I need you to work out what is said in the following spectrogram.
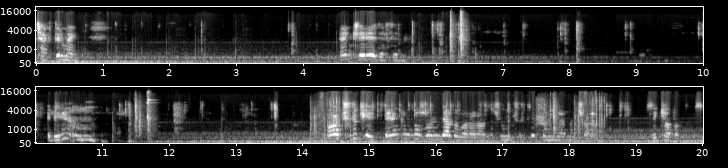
Çaktırmayın. Ben Clary'i hedefledim. E benim amı. Aa çürük et. Benim burada zombiler de var herhalde. Çünkü çürük et zombilerden çıkar. Zeka patlaması.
